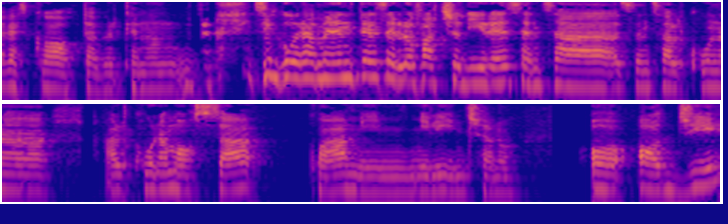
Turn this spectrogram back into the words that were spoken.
che scotta perché non, sicuramente se lo faccio dire senza, senza alcuna, alcuna mossa qua mi, mi linciano. O, oggi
